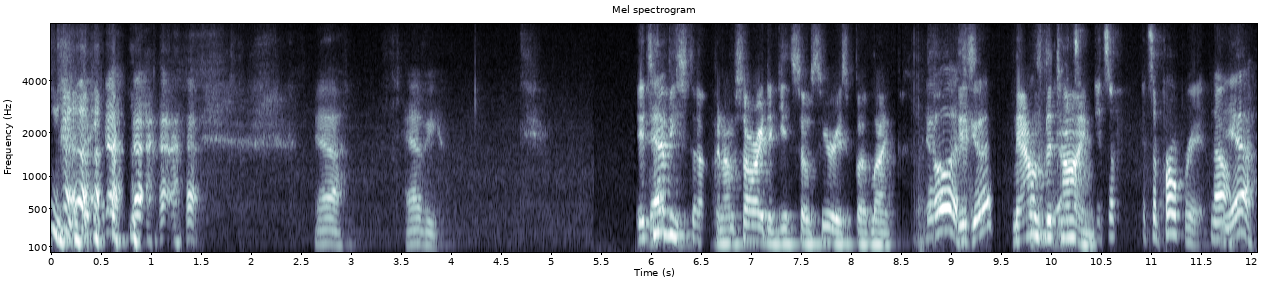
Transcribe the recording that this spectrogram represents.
yeah, heavy. It's Yeah. heavy stuff, and I'm sorry to get so serious, but like, No, it's This- good. now's the time. It's a, it's appropriate. No. Yeah,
